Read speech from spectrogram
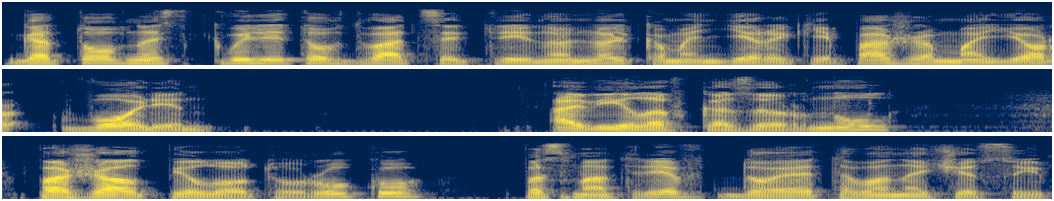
Готовность к вылету в 23.00 командир экипажа майор Волин». Авилов козырнул, пожал пилоту руку, посмотрев до этого на часы.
